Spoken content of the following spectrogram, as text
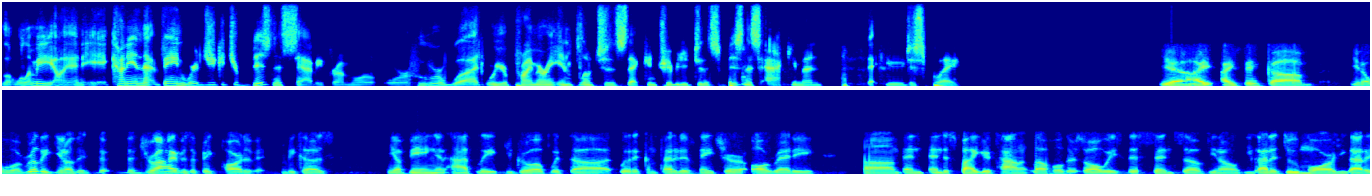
well, let me, uh, and eh, kind of in that vein, where did you get your business savvy from, or or who or what were your primary influences that contributed to this business acumen that you display? Yeah, I I think um, you know, well, really, you know, the, the, the drive is a big part of it because you know, being an athlete, you grow up with uh, with a competitive nature already. Um, and and despite your talent level, there's always this sense of you know you got to do more, you got to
